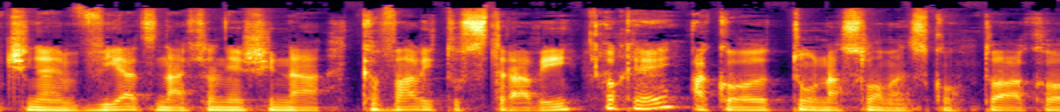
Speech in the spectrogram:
Číňania viac náchylnejší na kvalitu stravy, OK. ako tu na Slovensku. To ako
